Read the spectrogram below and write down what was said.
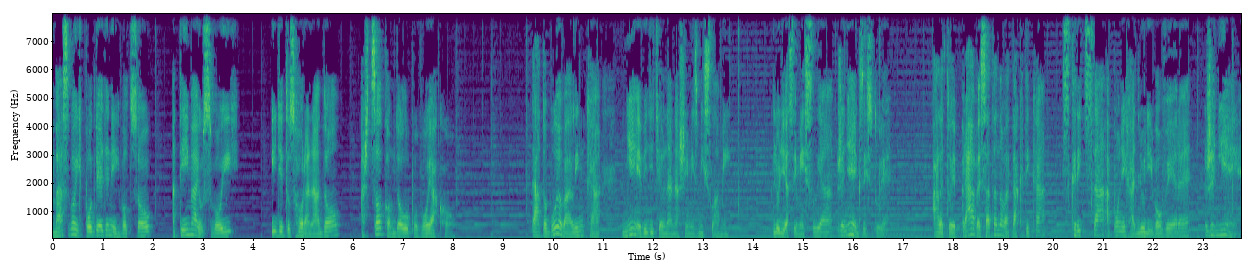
Má svojich podriadených vodcov a tí majú svojich, ide to z hora nadol až celkom dolu po vojakov. Táto bojová linka nie je viditeľná našimi zmyslami. Ľudia si myslia, že neexistuje. Ale to je práve satanova taktika skryť sa a ponechať ľudí vo viere, že nie je.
